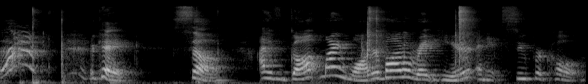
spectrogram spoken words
Ah! Okay, so I've got my water bottle right here and it's super cold.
